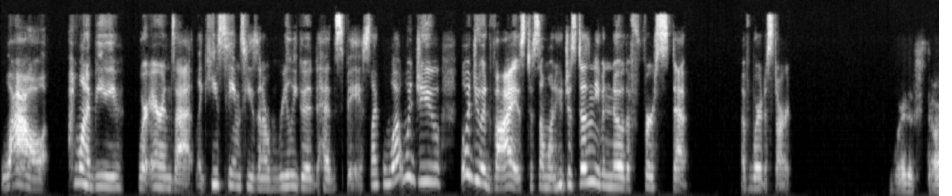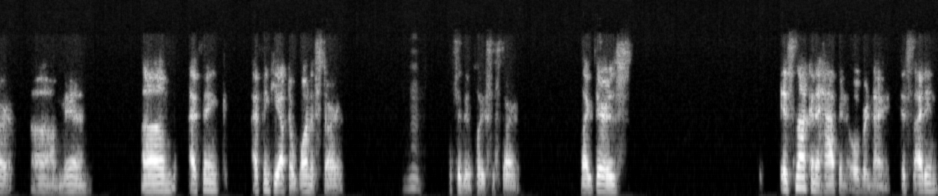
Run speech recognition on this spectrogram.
wow, I want to be where Aaron's at. Like he seems he's in a really good headspace. Like what would you what would you advise to someone who just doesn't even know the first step of where to start? Where to start? Oh man. Um I think I think you have to want to start. Mm-hmm. That's a good place to start. Like there's it's not going to happen overnight. It's I didn't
